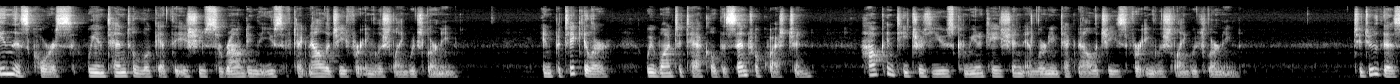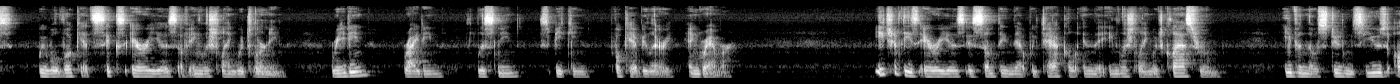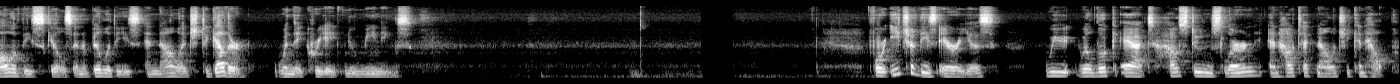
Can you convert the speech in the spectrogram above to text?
In this course, we intend to look at the issues surrounding the use of technology for English language learning. In particular, we want to tackle the central question, how can teachers use communication and learning technologies for English language learning? To do this, we will look at six areas of English language learning, reading, writing, listening, speaking, vocabulary, and grammar. Each of these areas is something that we tackle in the English language classroom, even though students use all of these skills and abilities and knowledge together when they create new meanings. For each of these areas, we will look at how students learn and how technology can help.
